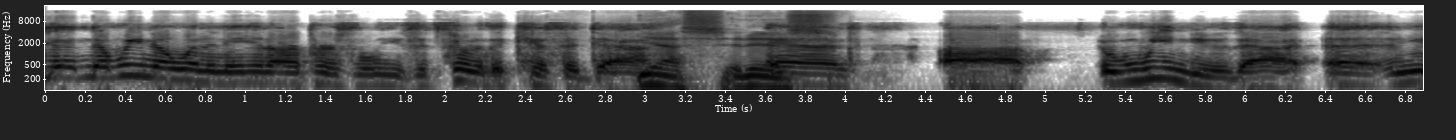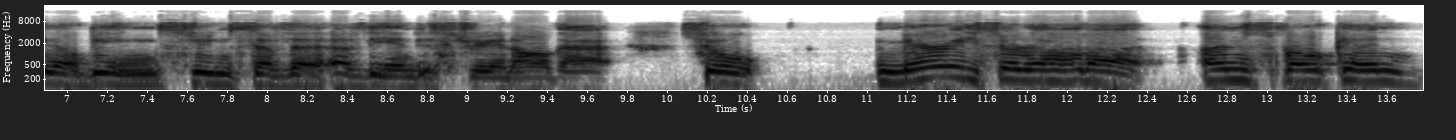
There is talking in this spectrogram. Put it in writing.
yeah, now we know when an A&R person leaves, it's sort of the kiss of death. yes, it is. and uh, we knew that, uh, you know, being students of the of the industry and all that. So Mary sort of had a unspoken,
